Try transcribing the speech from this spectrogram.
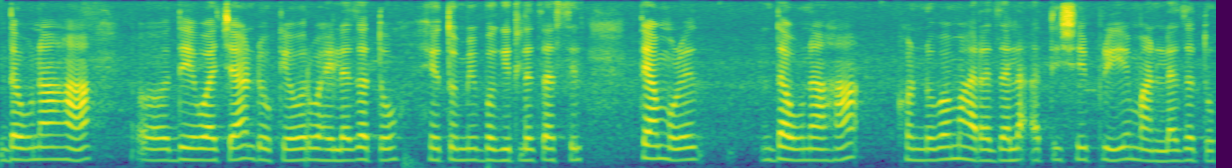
दवना हा देवाच्या डोक्यावर व्हायला जातो. हे तुम्ही बघितलंच असेल. त्यामुळे दवना हा खंडोबा महाराजाला अतिशय प्रिय मानला जातो.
